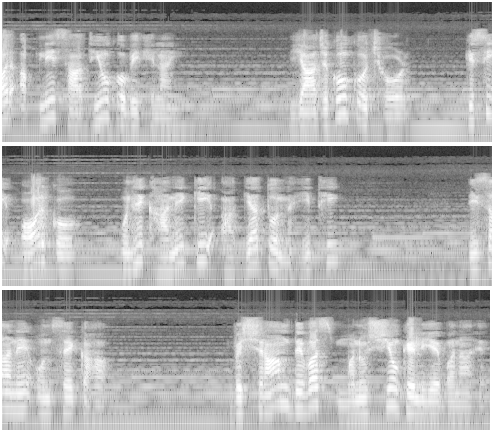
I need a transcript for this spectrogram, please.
और अपने साथियों को भी खिलाई। याजकों को छोड़ किसी और को उन्हें खाने की आज्ञा तो नहीं थी? ईसा ने उनसे कहा, विश्राम दिवस मनुष्यों के लिए बना है,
